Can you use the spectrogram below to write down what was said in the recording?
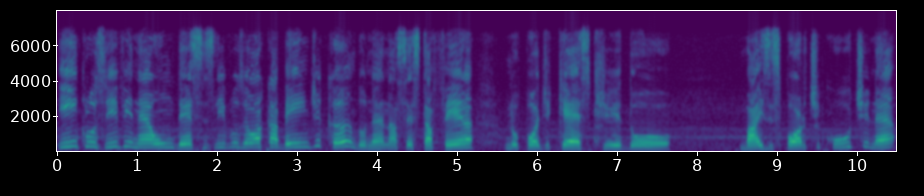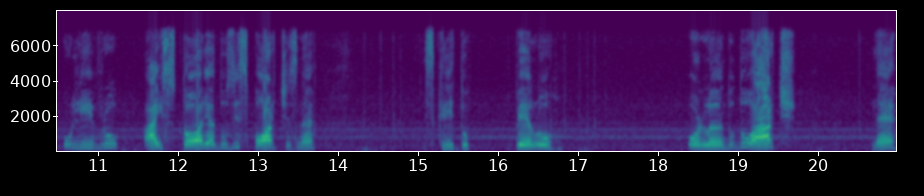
e inclusive, né, um desses livros eu acabei indicando, né, na sexta-feira no podcast do Mais Esporte Cult, né, o livro A História dos Esportes, né, escrito pelo Orlando Duarte, né?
